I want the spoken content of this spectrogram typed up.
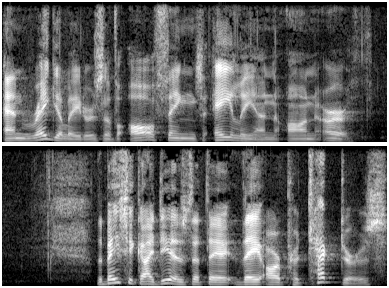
and regulators of all things alien on earth. The basic idea is that they, they are protectors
